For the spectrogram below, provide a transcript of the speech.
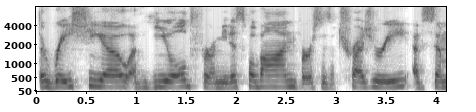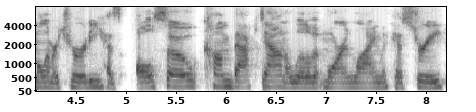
The ratio of yield for a municipal bond versus a treasury of similar maturity has also come back down a little bit more in line with history.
